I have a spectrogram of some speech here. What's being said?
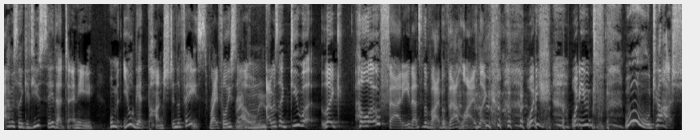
I was like, if you say that to any woman, you'll get punched in the face, rightfully so. Rightfully so. I was like, do you uh, like? Hello, fatty. That's the vibe of that line. Like, what do you? What do you? Ooh, Josh,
